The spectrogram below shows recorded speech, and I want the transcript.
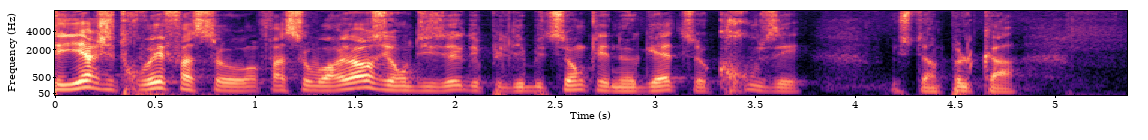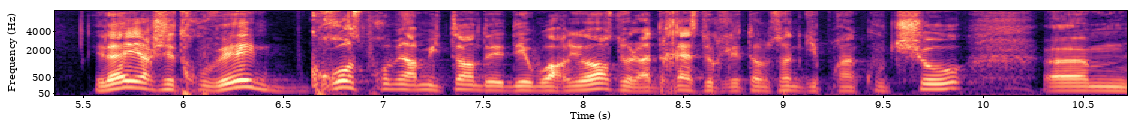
Et hier, j'ai trouvé face aux face aux Warriors et on disait depuis le début de saison que les Nuggets se cruisaient. C'était un peu le cas. Et là, hier, j'ai trouvé une grosse première mi-temps des, Warriors, de l'adresse de Clay Thompson qui prend un coup de chaud. euh,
